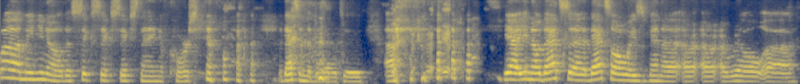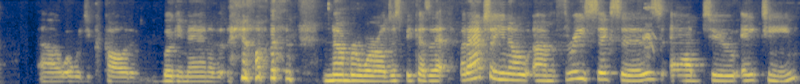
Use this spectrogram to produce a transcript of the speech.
Well, I mean, you know, the 666 thing, of course, you know, that's in the Bible too. Uh, yeah, you know, that's uh, that's always been a, a, a real, uh, uh, what would you call it, a boogeyman of the you know, number world just because of that. But actually, you know, um, three sixes add to 18.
